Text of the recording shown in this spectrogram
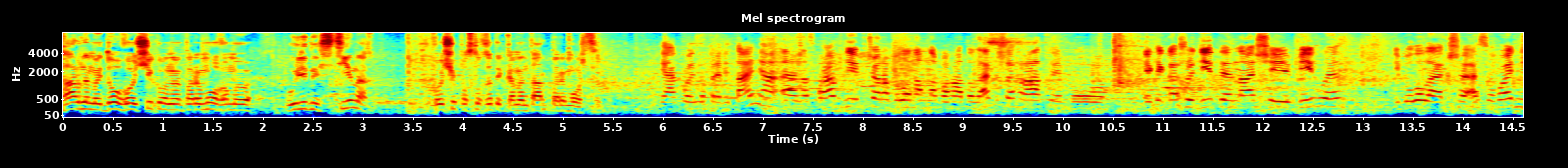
гарними і довгоочікуваними перемогами у рідних стінах. Хочу послухати коментар переможців. Дякую за привітання. Е, Насправді вчора було нам набагато легше грати, бо, як я кажу, діти наші бігли і було легше. А сьогодні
